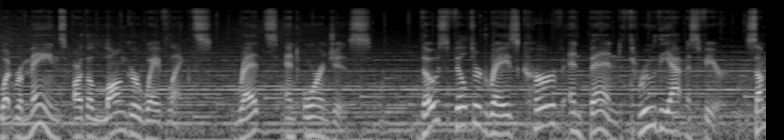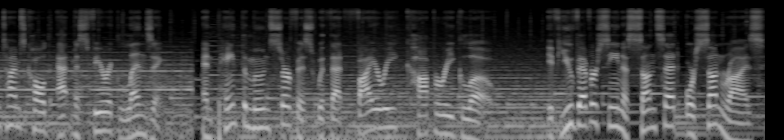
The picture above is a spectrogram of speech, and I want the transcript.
What remains are the longer wavelengths, reds and oranges. Those filtered rays curve and bend through the atmosphere, sometimes called atmospheric lensing, and paint the moon's surface with that fiery, coppery glow. If you've ever seen a sunset or sunrise,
